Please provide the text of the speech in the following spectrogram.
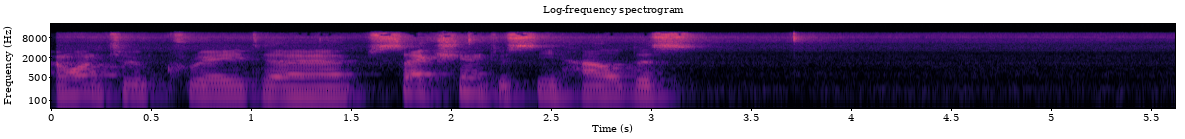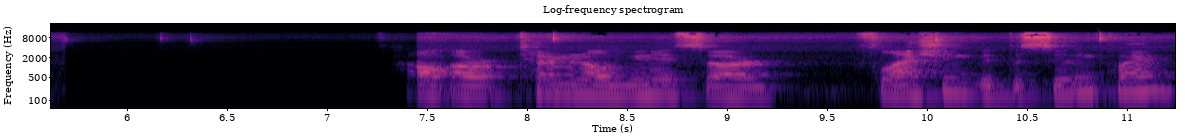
I want to create a section to see how this how our terminal units are flashing with the ceiling plan.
